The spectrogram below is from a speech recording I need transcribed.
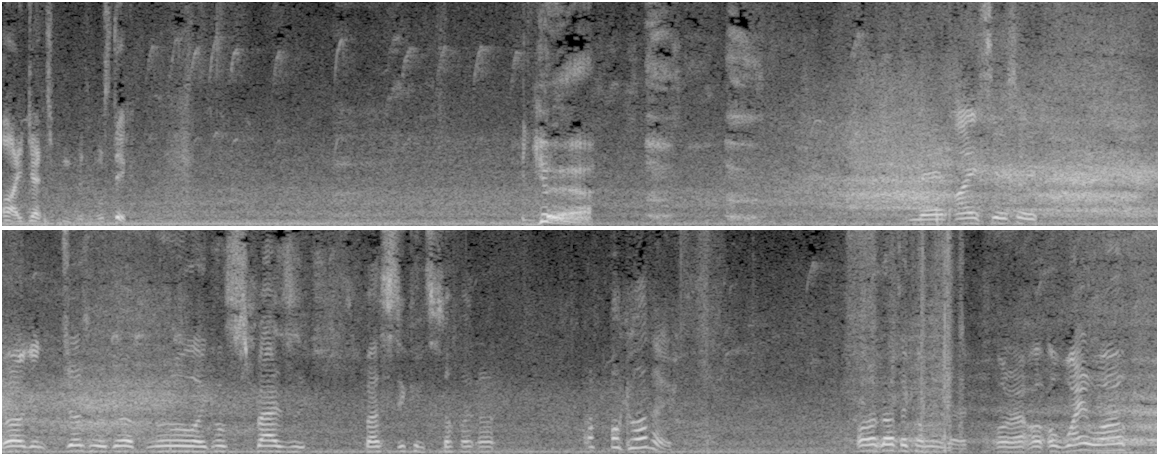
I get invisible stick. Yeah. Man, I seriously fucking just woke up all like all spastic, spastic and stuff like that. What the fuck are they? Know if they're coming though. Alright, I'll, I'll wait a while.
